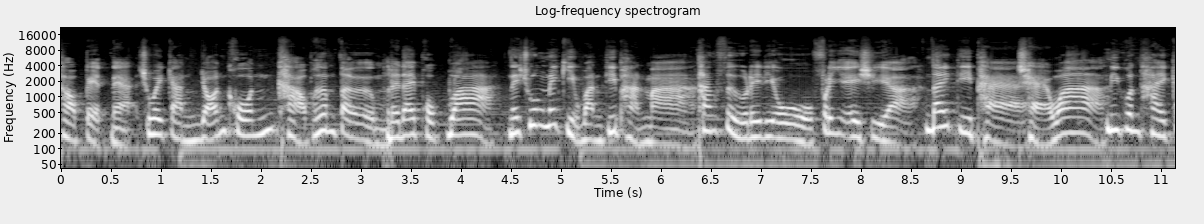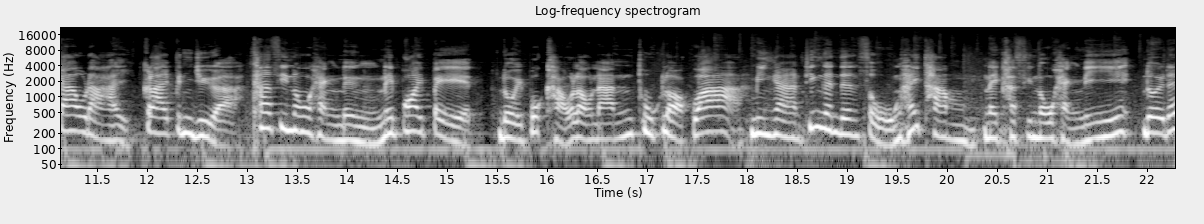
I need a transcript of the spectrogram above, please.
ข่าวเป็ดเนี่ยช่วยกันย้อนค้นข่าวเพิ่มเติม และได้พบว่าในช่วงไม่กี่วันที่ผ่านมา ทางสื่อเรดิโอฟรีเอเชียได้ตีแผ่แฉว่ามีคนไทย 9 ราย กลายเป็นเหยื่อ คาสิโนแห่งหนึ่งในปอยเป็ด โดยพวกเขาเหล่านั้นถูกหลอกว่ามีงานที่เงินเดือนสูงให้ทำในคาสิโนแห่งนี้ โดยได้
